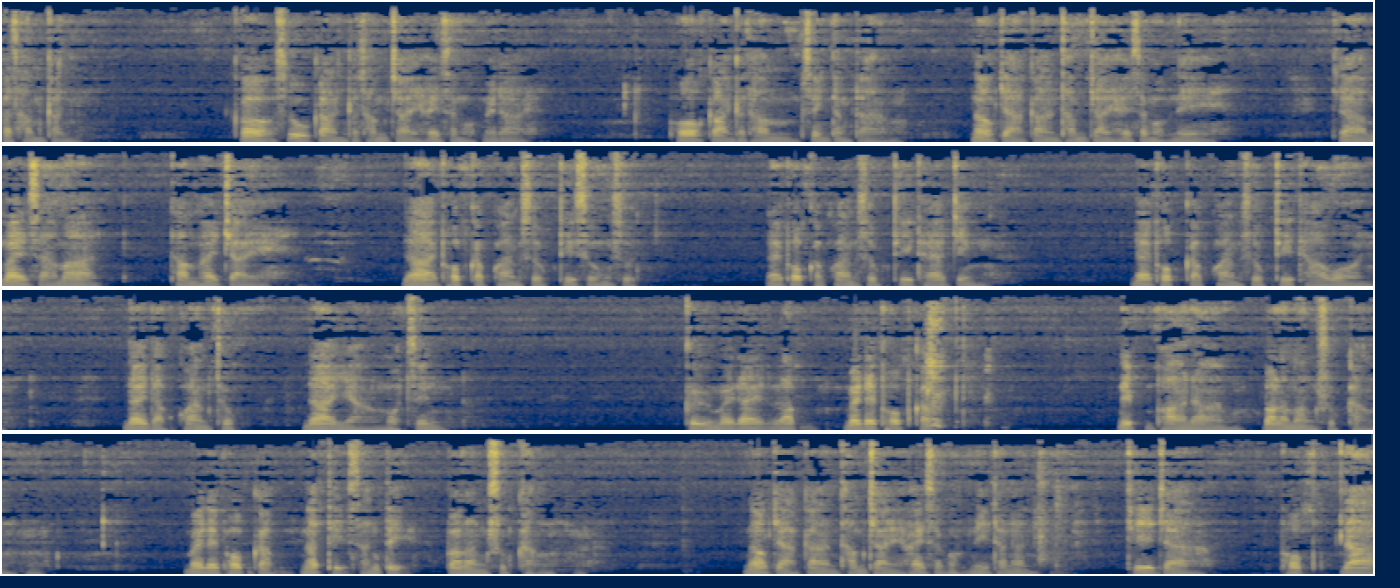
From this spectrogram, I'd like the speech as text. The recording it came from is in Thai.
กระทำกัน ก็สู้การกระทำใจให้สงบไม่ได้ เพราะการกระทำสิ่งต่างๆ นอกจากการทำใจให้สงบนี้ จะไม่สามารถทำให้ใจได้พบกับความสุขที่สูงสุด ได้พบกับความสุขที่แท้จริง ได้พบกับความสุขที่ถาวร ได้ดับความทุกข์ได้อย่างหมดสิ้น คือไม่ได้รับไม่ได้พบกับนิพพานาบาลมังสุขขัง ไม่ได้พบกับนัตติสันติบาลังสุขขัง นอกจากการทำใจให้สงบนี้เท่านั้นที่จะพบได้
